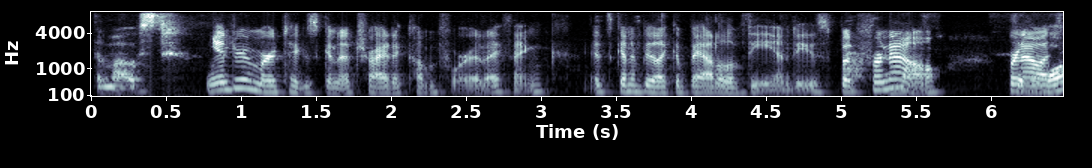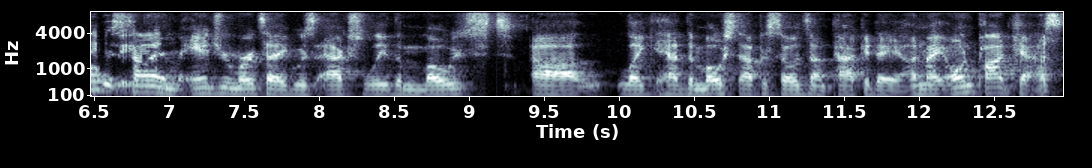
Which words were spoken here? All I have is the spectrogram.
the most. Andrew Mertig is going to try to come for it. I think it's going to be like a battle of the Andes. But for now. For, for now, the longest time, Andrew Mertag was actually the most, uh, like, had the most episodes on Pack a Day. On my own podcast,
